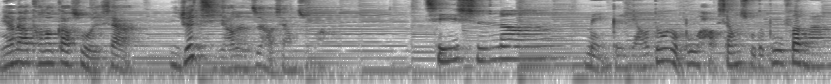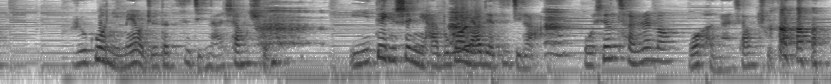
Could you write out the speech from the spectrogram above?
你要不要偷偷告诉我一下，你觉得几爻的人最好相处啊？其实呢，每个爻都有不好相处的部分啊。如果你没有觉得自己难相处，一定是你还不够了解自己啦。我先承认哦，我很难相处的。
